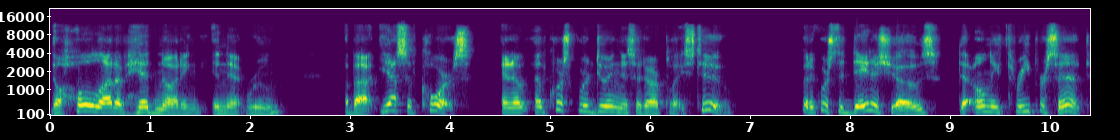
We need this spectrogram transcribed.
The whole lot of head nodding in that room about, yes, of course. And of course, we're doing this at our place too. But of course, the data shows that only 3%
